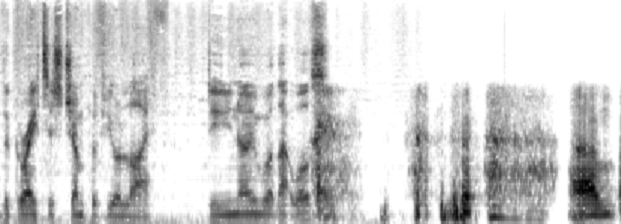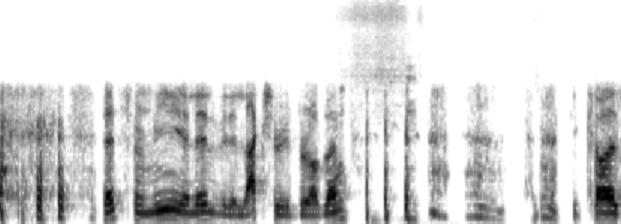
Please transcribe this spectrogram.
the greatest jump of your life? Do you know what that was? Um, that's for me a little bit a luxury problem because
